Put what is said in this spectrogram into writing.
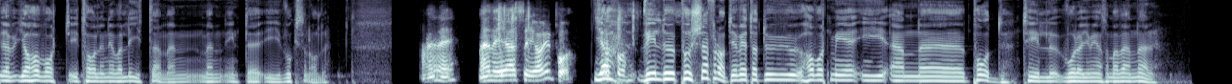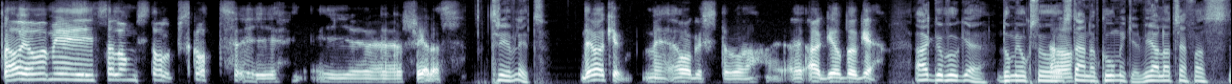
jag, jag har varit i Italien när jag var liten, men, men inte i vuxen ålder. Nej, nej. Men alltså, jag är på. Är Ja, på. vill du pusha för något? Jag vet att du har varit med i en eh, podd till våra gemensamma vänner. Ja, jag var med i Salong Stolpskott i, i eh, fredags. Trevligt. Det var kul med August och eh, Agge och Bugge. Agge och Bugge, de är också Ja. stand-up-komiker. Vi alla träffas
